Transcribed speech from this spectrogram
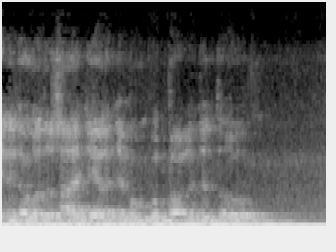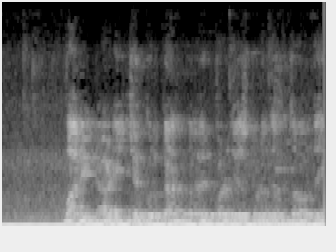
ఎంతో కొంత సహాయం చేయాలని చెప్పి ఒక గొప్ప ఆలోచనతో మరి ఈనాడు ఈ చెక్కుల కార్యక్రమం ఏర్పాటు చేసుకోవడం జరుగుతూ ఉంది.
